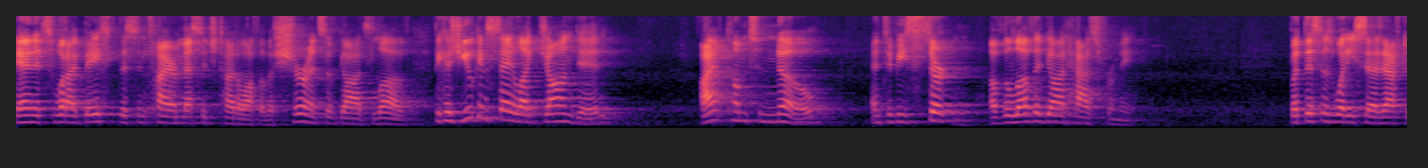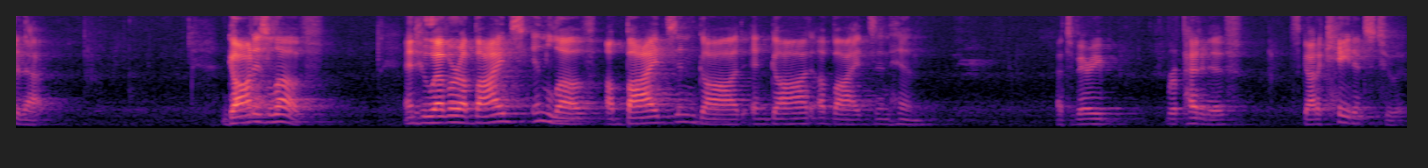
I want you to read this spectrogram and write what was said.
And it's what I based this entire message title off of assurance of God's love. Because you can say, like John did, I have come to know and to be certain of the love that God has for me. But this is what he says after that God is love, and whoever abides in love abides in God, and God abides in him. That's very repetitive, it's got a cadence to it.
